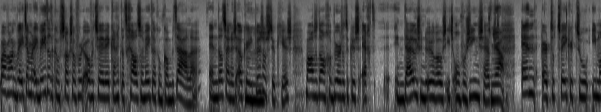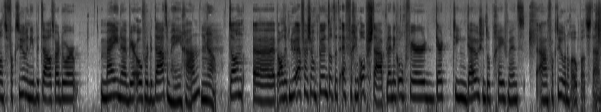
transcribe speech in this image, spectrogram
Waarvan ik weet, ja, maar ik weet dat ik hem straks over, over twee weken krijg ik dat geld, dus dan weet ik dat ik hem kan betalen. En dat zijn dus elke keer die Mhm. puzzelstukjes. Maar als het dan gebeurt dat ik dus echt in duizenden euro's iets onvoorziens heb. Ja. En er tot twee keer toe iemand facturen niet betaalt, waardoor mijne weer over de datum heen gaan. ja. Dan eh, had ik nu even zo'n punt dat het even ging opstapelen. En ik ongeveer 13.000 op een gegeven moment aan facturen nog open had staan.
